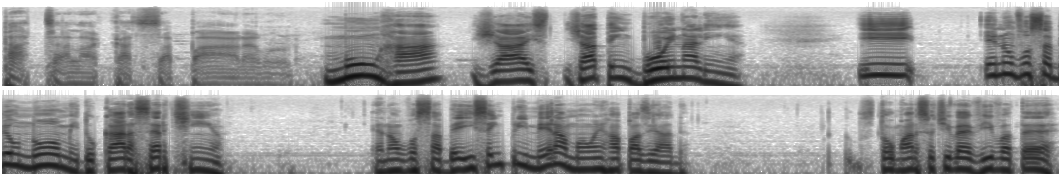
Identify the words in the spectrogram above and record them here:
Pata lá, caçapara, mano. Munha já, já tem boi na linha. E eu não vou saber o nome do cara certinho. Eu não vou saber. Isso é em primeira mão, hein, rapaziada. Tomara se eu estiver vivo até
